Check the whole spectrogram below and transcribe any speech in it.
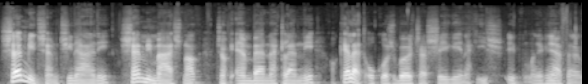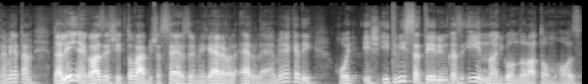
semmit sem csinálni, semmi másnak, csak embernek lenni, a kelet okos bölcsességének is. Itt mondjuk nyelvtanak nem értem, de a lényeg az, és itt tovább is a szerző még erről, erről elmélkedik, hogy, és itt visszatérünk az én nagy gondolatomhoz,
